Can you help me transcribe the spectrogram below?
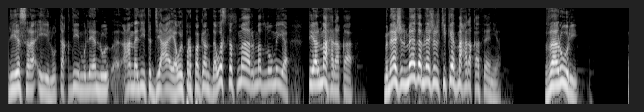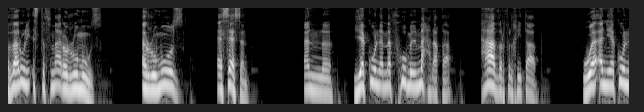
لإسرائيل وتقديم لأنه عملية الدعاية والبروباغندا واستثمار المظلومية في المحرقة. من أجل ماذا؟ من أجل ارتكاب محرقة ثانية. ضروري ضروري استثمار الرموز. الرموز أساسا أن يكون مفهوم المحرقة حاضر في الخطاب وأن يكون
